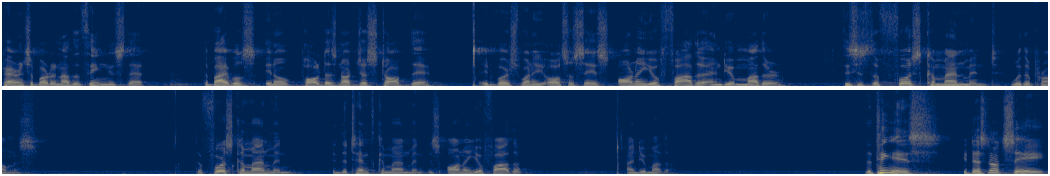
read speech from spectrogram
parents about another thing is that the Bible's, you know, Paul does not just stop there. In verse 1, he also says, Honor your father and your mother. This is the first commandment with a promise. The first commandment in the 10th commandment is honor your father and your mother. The thing is, it does not say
